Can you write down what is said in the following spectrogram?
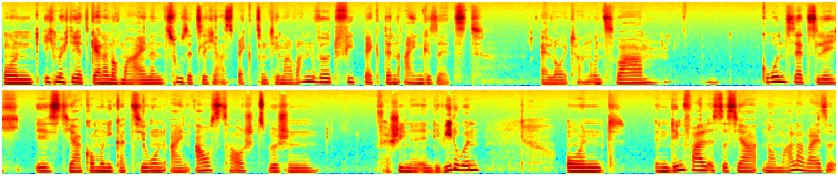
Und ich möchte jetzt gerne noch mal einen zusätzlichen Aspekt zum Thema, wann wird Feedback denn eingesetzt, erläutern. Und zwar grundsätzlich ist ja Kommunikation ein Austausch zwischen verschiedenen Individuen. Und in dem Fall ist es ja normalerweise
